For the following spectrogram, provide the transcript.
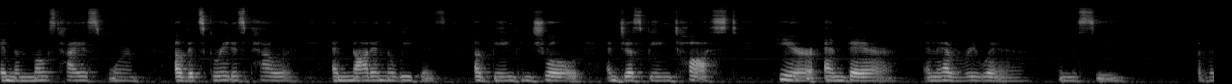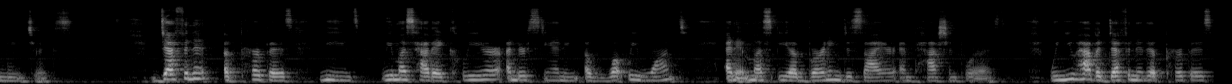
in the most highest form of its greatest power and not in the weakest of being controlled and just being tossed here and there and everywhere in the sea of the matrix. Definite of purpose means we must have a clear understanding of what we want, and it must be a burning desire and passion for us. When you have a definite purpose,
